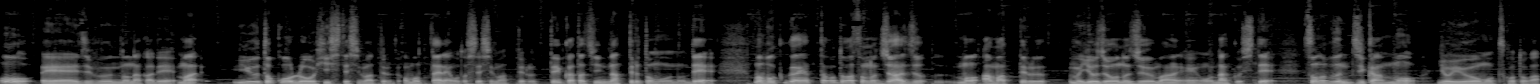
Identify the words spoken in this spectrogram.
を、えー、自分の中でまあ言うとこう浪費してしまってるとかもったいないことしてしまってるっていう形になってると思うので、まあ、僕がやったことはそのじゃあもう余ってる余剰の10万円をなくしてその分時間も余裕を持つことが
